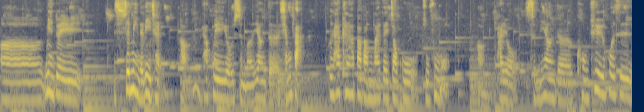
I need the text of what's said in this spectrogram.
呃，面对生命的历程，好，他会有什么样的想法？或者他看他爸爸妈妈在照顾祖父母，啊，他有什么样的恐惧，或是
